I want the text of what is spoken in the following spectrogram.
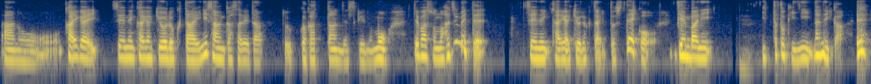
あの海外青年海外協力隊に参加されたと伺ったんですけれどもではその初めて青年海外協力隊としてこう現場に行った時に何かえ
